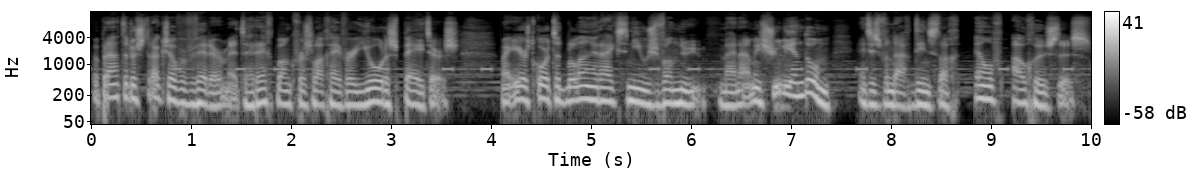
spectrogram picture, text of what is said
We praten er straks over verder met rechtbankverslaggever Joris Peters. Maar eerst kort het belangrijkste nieuws van nu. Mijn naam is Julian Dom en het is vandaag dinsdag 11 augustus.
